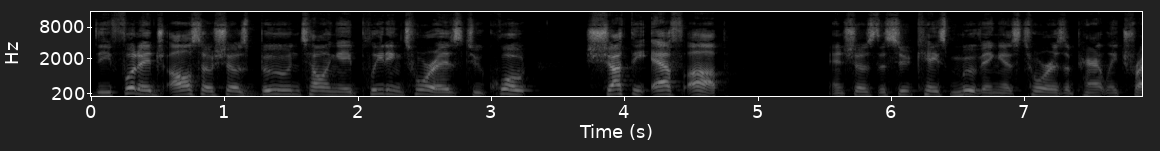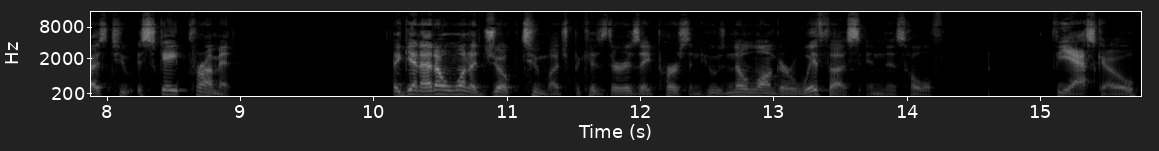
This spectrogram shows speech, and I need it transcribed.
The footage also shows Boone telling a pleading Torres to, quote, shut the F up, and shows the suitcase moving as Torres apparently tries to escape from it. Again, I don't want to joke too much because there is a person who's no longer with us in this whole fiasco.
